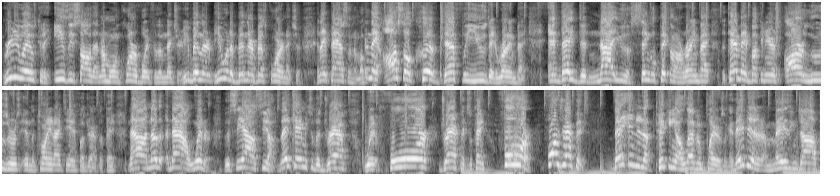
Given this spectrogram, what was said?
Greedy Williams could have easily solved that number one corner void for them next year. He'd been there. He would have been their best corner next year, and they passed on him. Okay? And they also could have definitely used a running back, and they did not use a single pick on a running back. The Tampa Bay Buccaneers are losers in the 2019 NFL Draft. Okay, now another now winner, the Seattle Seahawks. They came into the draft with four draft picks. Okay, four, four draft picks. They ended up picking 11 players, okay? They did an amazing job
